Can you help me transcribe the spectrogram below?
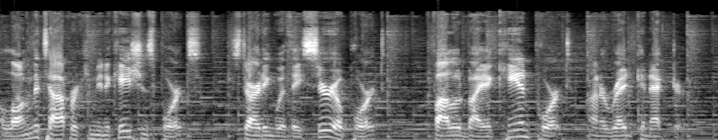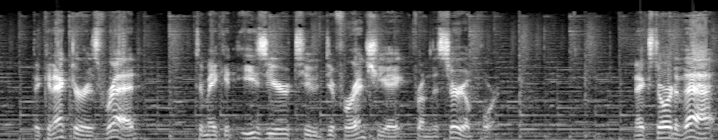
Along the top are communications ports, starting with a serial port, followed by a CAN port on a red connector. The connector is red to make it easier to differentiate from the serial port. Next door to that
